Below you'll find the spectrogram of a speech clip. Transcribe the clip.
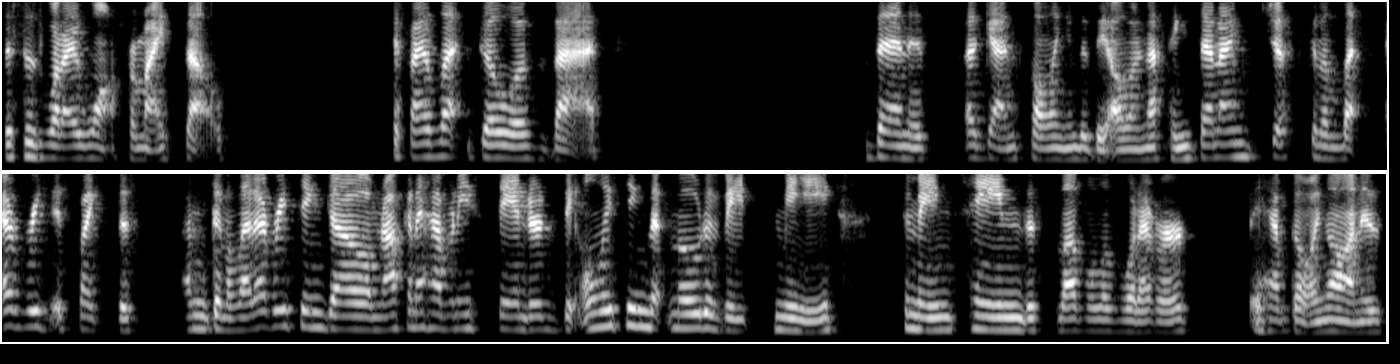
This is what I want for myself if I let go of that, then it's again falling into the all or nothing. Then I'm just going to let everything, it's like this I'm going to let everything go. I'm not going to have any standards. The only thing that motivates me to maintain this level of whatever they have going on is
